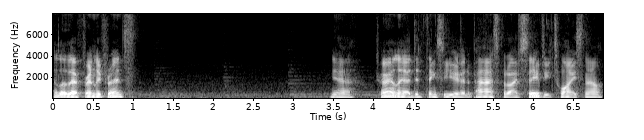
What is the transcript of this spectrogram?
Hello there, friendly friends. Yeah, Apparently I did things to you in the past, but I've saved you twice now.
